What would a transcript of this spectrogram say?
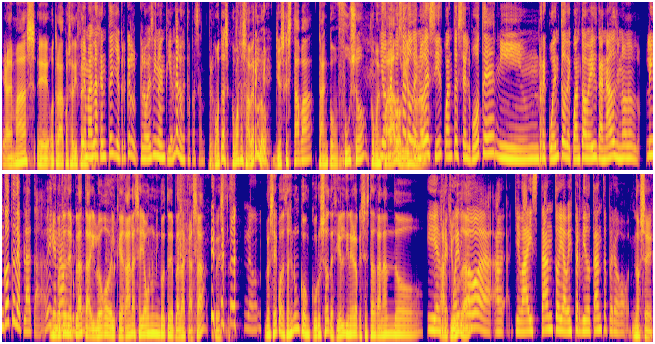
Y además, eh, otra cosa Y diferente. además la gente yo creo que lo, que lo ves y no entiende lo que está pasando. Pero ¿cómo, vas- cómo vas a saberlo? Yo es que estaba tan confuso como Y otra enfadado cosa, lo de no viéndolo. decir cuánto es el bote, ni un recuento de cuánto habéis ganado, sino lingote de plata. Lingotes de plata y luego el que gana se lleva un lingote de plata a casa. Pues, No. no sé, cuando estás en un concurso, decir el dinero que se estás ganando Y el ayuda. recuento, a- a- lleváis tanto y habéis perdido tanto, pero No sé.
